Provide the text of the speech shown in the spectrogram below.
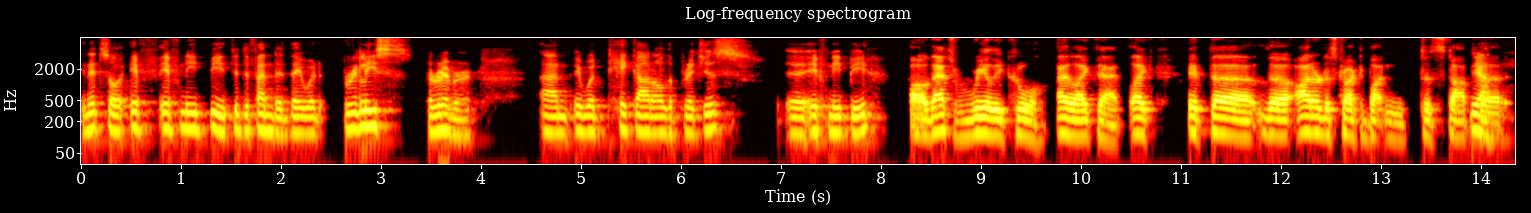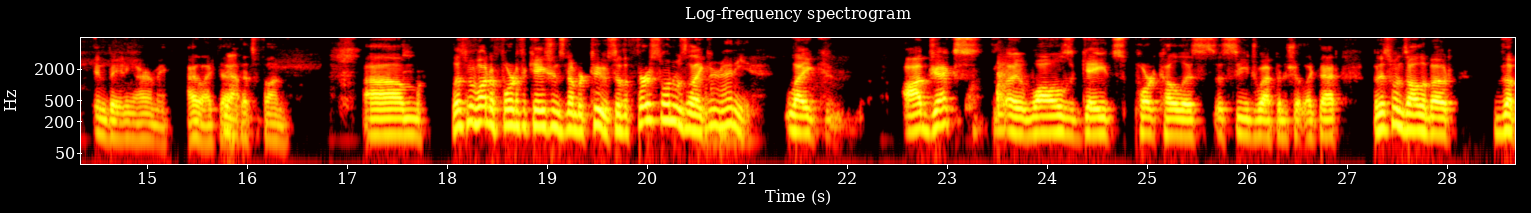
in it. So if if need be to defend it, they would release the river, and it would take out all the bridges uh, if need be. Oh, that's really cool. I like that. Like it the the auto destruct button to stop yeah. the invading army. I like that. Yeah. That's fun. Um let's move on to fortifications number 2. So the first one was like already like objects, uh, walls, gates, portcullis, a siege weapon, shit like that. But this one's all about the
